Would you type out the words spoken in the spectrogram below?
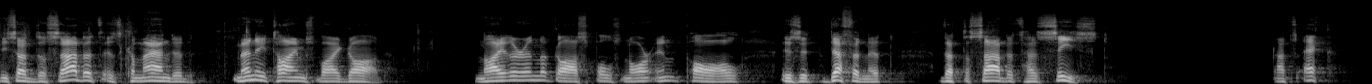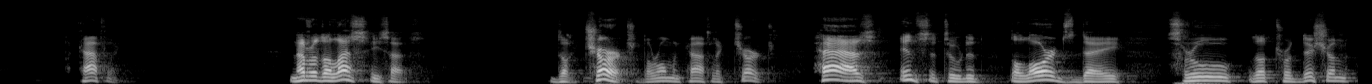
He said, The Sabbath is commanded many times by God. Neither in the Gospels nor in Paul is it definite that the Sabbath has ceased. That's Eck, the Catholic. Nevertheless, he says, the church, the Roman Catholic Church, has instituted the Lord's Day through the tradition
